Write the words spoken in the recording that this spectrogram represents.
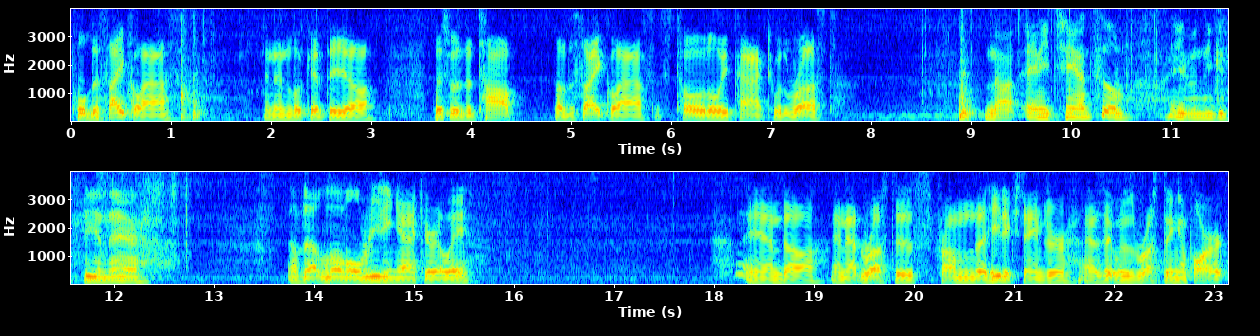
pulled the sight glass and then look at the uh, this was the top of the sight glass. It's totally packed with rust. Not any chance of even you could see in there of that level reading accurately. And uh, and that rust is from the heat exchanger as it was rusting apart.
